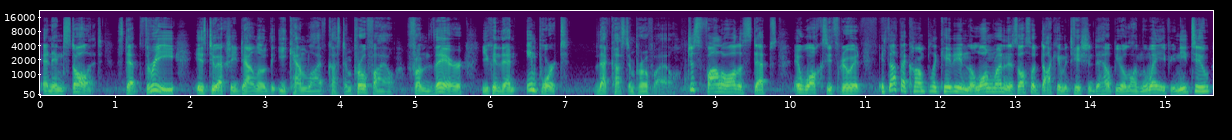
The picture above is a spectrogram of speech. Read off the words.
and install it. Step three is to actually download the Ecamm Live custom profile. From there, you can then import that custom profile. Just follow all the steps, it walks you through it. It's not that complicated in the long run, and there's also documentation to help you along the way if you need to,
